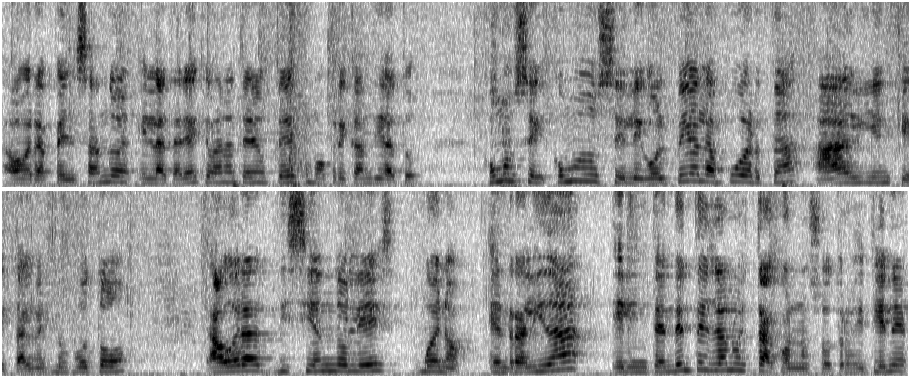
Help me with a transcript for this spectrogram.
ahora pensando en la tarea que van a tener ustedes como precandidatos, cómo, se, cómo se le golpea la puerta a alguien que tal vez los votó, ahora diciéndoles, bueno, en realidad el intendente ya no está con nosotros y tiene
